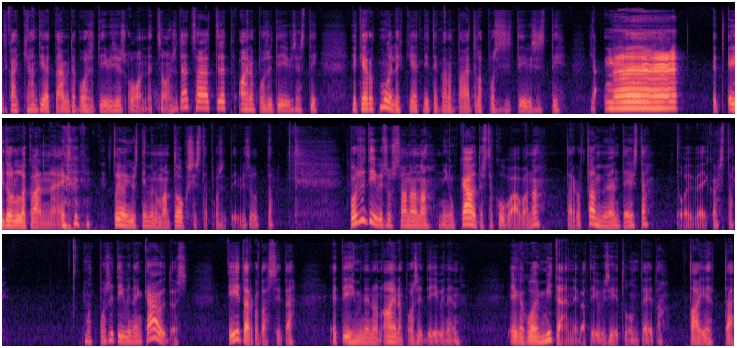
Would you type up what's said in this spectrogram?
että kaikkihan tietää, mitä positiivisuus on. Että se on sitä, että sä ajattelet aina positiivisesti ja kerrot muillekin, että niiden kannattaa ajatella positiivisesti. Ja että ei todellakaan näin. Toi on just nimenomaan toksista positiivisuutta. Positiivisuus sanana niin kuin käytöstä kuvaavana tarkoittaa myönteistä, toiveikasta. Mutta positiivinen käytös ei tarkoita sitä, että ihminen on aina positiivinen, eikä koe mitään negatiivisia tunteita, tai että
